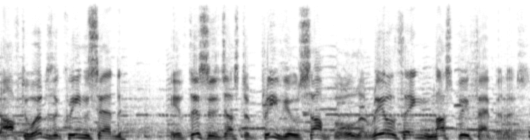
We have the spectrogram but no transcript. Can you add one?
Afterwards, the Queen said, if this is just a preview sample, the real thing must be fabulous.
